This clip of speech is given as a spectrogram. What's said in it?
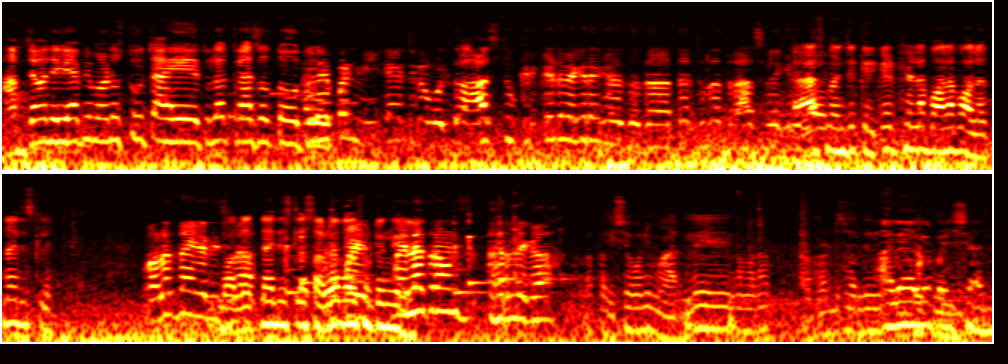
आमच्यामध्ये व्हीआयपी माणूस तूच आहे. तुला त्रास होतो. तू अरे पण मी काय तुला बोलतो? आज तू क्रिकेट वगैरे खेळत होता तर तुला त्रास वगैरे त्रास म्हणजे क्रिकेट खेळला बॉला बॉलत नाही दिसले. बोलत नाही का दिसला? बॉलत नाही दिसला. सर्व बॉल सुटून गेले. पहिल्याच राऊंड हरले का? पैसे कोणी मारले का मला पकड झाले आले आले पैसे आले.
